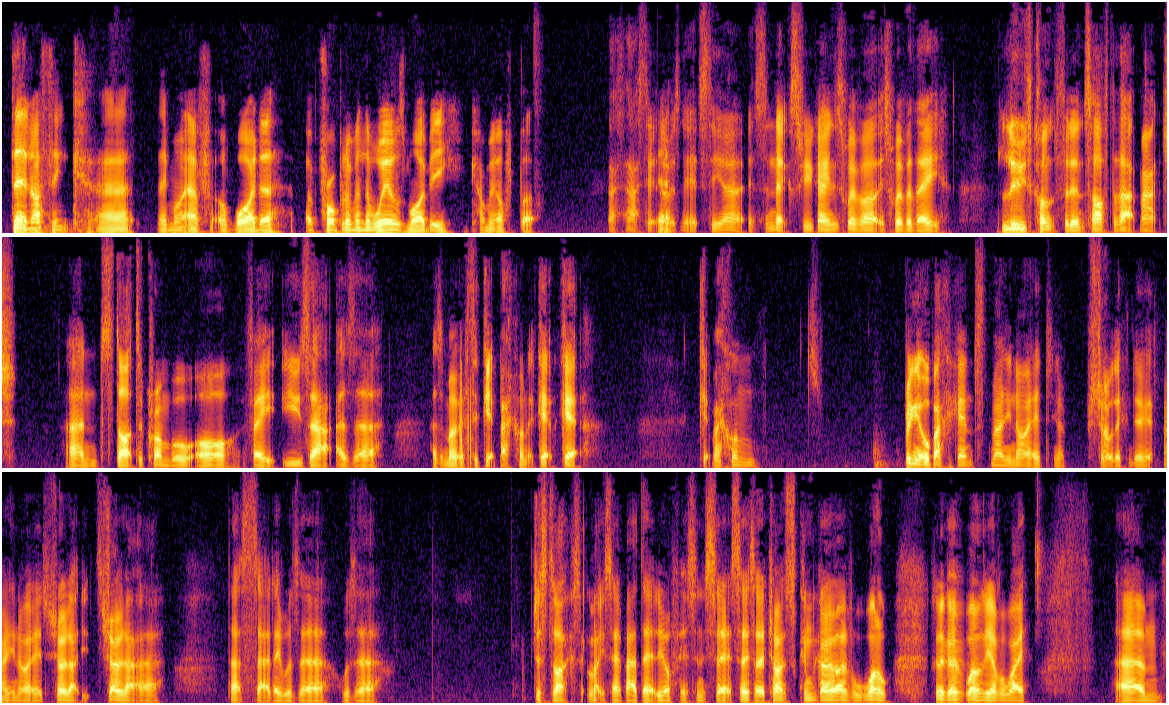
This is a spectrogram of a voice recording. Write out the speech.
then I think uh, they might have a wider a problem, and the wheels might be coming off. But That's, that's it, Yeah. though, isn't it? It's the uh, it's the next few games. It's whether it's whether they lose confidence after that match and start to crumble, or if they use that as a as a motive to get back on it, get get get back on, bring it all back against Man United. You know, show what they can do against Man United. Show that show that uh, that Saturday was a was a just like like you say, a bad day at the office, and so so, so a chance can go over one, it's going to go one or the other way. Um,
